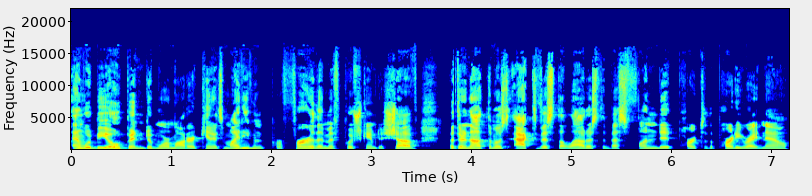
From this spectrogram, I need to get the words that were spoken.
and would be open to more moderate candidates, might even prefer them if push came to shove, but they're not the most activist, the loudest, the best funded parts of the party right now.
